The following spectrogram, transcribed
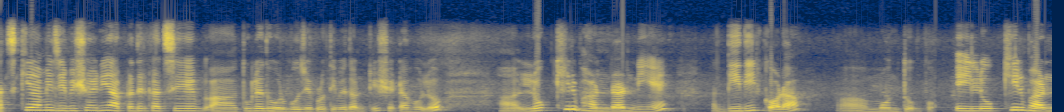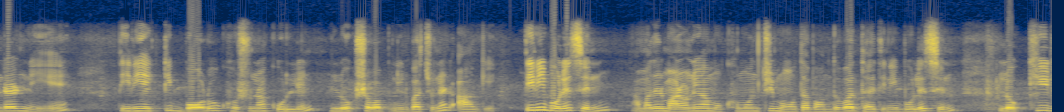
আজকে আমি যে বিষয় নিয়ে আপনাদের কাছে তুলে ধরবো যে প্রতিবেদনটি, সেটা হলো লক্ষ্মীর ভাণ্ডার নিয়ে দিদির করা মন্তব্য। এই লক্ষ্মীর ভাণ্ডার নিয়ে তিনি একটি বড় ঘোষণা করলেন লোকসভা নির্বাচনের আগে। তিনি বলেছেন, আমাদের মাননীয় মুখ্যমন্ত্রী মমতা বন্দ্যোপাধ্যায় তিনি বলেছেন, লক্ষ্মীর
